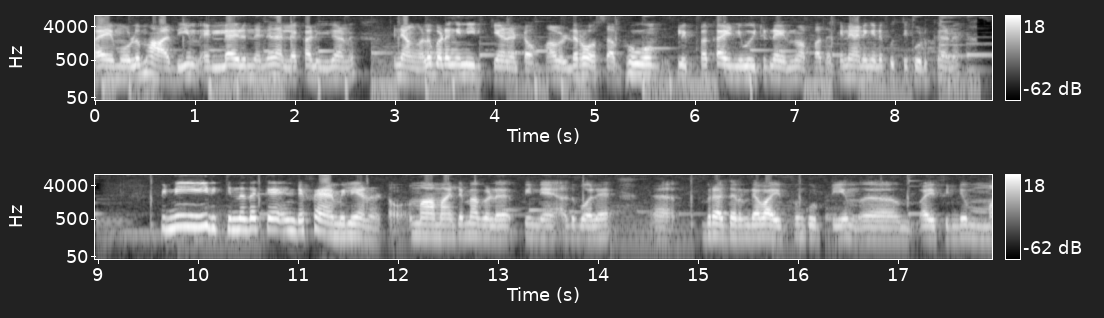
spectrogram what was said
റയമോളും ഹാദിയും എല്ലാവരും തന്നെ നല്ല കളിയിലാണ്. ഞങ്ങൾ ഇവിടെ ഇങ്ങനെ ഇരിക്കുകയാണ് കേട്ടോ. അവളുടെ റോസാപ്പൂവും ക്ലിപ്പൊക്കെ കഴിഞ്ഞു പോയിട്ടുണ്ടായിരുന്നു. അപ്പോൾ അതൊക്കെ ഞാനിങ്ങനെ കുത്തി കൊടുക്കുകയാണ് പിന്നെ ഈ ഇരിക്കുന്നതൊക്കെ എന്റെ ഫാമിലിയാണ് കേട്ടോ. മാമാന്റെ മകൾ പിന്നെ അതുപോലെ ബ്രദറിന്റെ വൈഫും കുട്ടിയും വൈഫിന്റെ ഉമ്മ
